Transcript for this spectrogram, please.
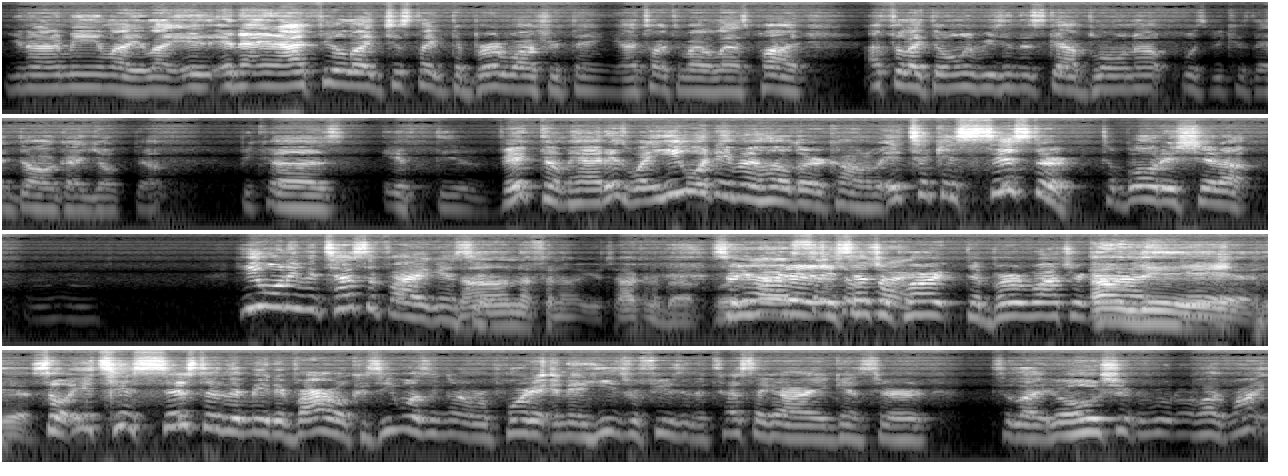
You know what I mean? Like, like, and, and I feel like just like the birdwatcher thing I talked about it last pod. I feel like the only reason this got blown up was because that dog got yoked up. Because if the victim had his way, he wouldn't even hold her accountable. It took his sister to blow this shit up. He won't even testify against Not it. enough to know what you're talking about. So you Yeah, remember that in Central Central Park, Park. the birdwatcher guy? Oh, yeah, yeah, yeah, yeah. So it's his sister that made it viral because he wasn't going to report it, and then he's refusing to test the guy against her to like, oh, she ruined her life. Why?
